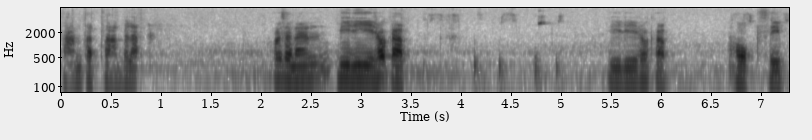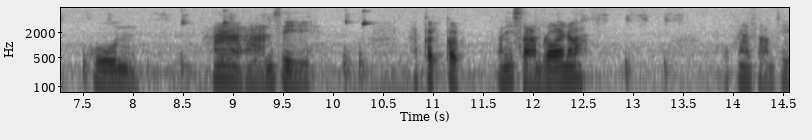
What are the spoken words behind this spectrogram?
สามตัดสามไปละ เพราะฉะนั้น bd เท่ากับ BD เท่ากับหกสิบคูณห้าหารสี่กดกดอันนี้สามร้อยเนาะหกห้าสามสี่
